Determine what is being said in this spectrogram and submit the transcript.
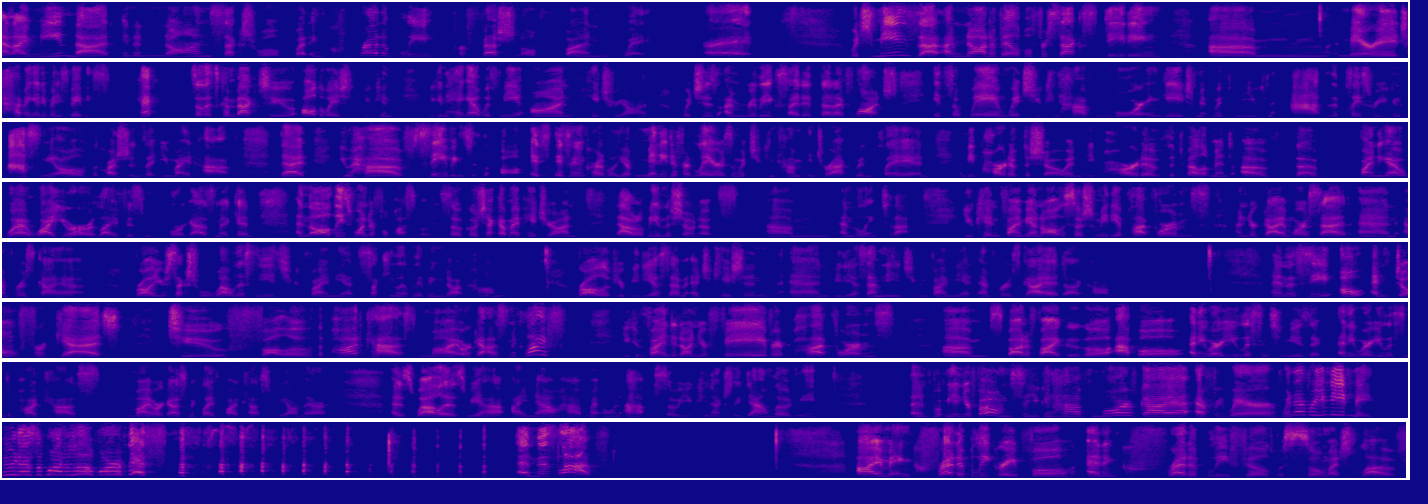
And I mean that in a non sexual, but incredibly professional, fun way. All right? Which means that I'm not available for sex, dating, um, marriage, having anybody's babies. Okay? So let's come back to all the ways you can you can hang out with me on Patreon, which is I'm really excited that I've launched. It's a way in which you can have more engagement with me. You can at the place where you can ask me all of the questions that you might have. That you have savings. It's it's incredible. You have many different layers in which you can come interact with play and and be part of the show and be part of the development of the finding out why, why your life is orgasmic and and all these wonderful possibilities. So go check out my patreon. That'll be in the show notes um, and the link to that. You can find me on all the social media platforms under gaia morissette and empress gaia. For all your sexual wellness needs you can find me at succulentliving.com for all of your BDSM education and BDSM needs, you can find me at empressgaia.com. And let's see. Oh, and don't forget to follow the podcast, My Orgasmic Life. You can find it on your favorite platforms um, Spotify, Google, Apple, anywhere you listen to music, anywhere you listen to podcasts. My Orgasmic Life podcast will be on there, as well as we ha- I now have my own app, so you can actually download me and put me in your phone, so you can have more of Gaia everywhere whenever you need me. Who doesn't want a little more of this? and this laugh. I'm incredibly grateful and incredibly filled with so much love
